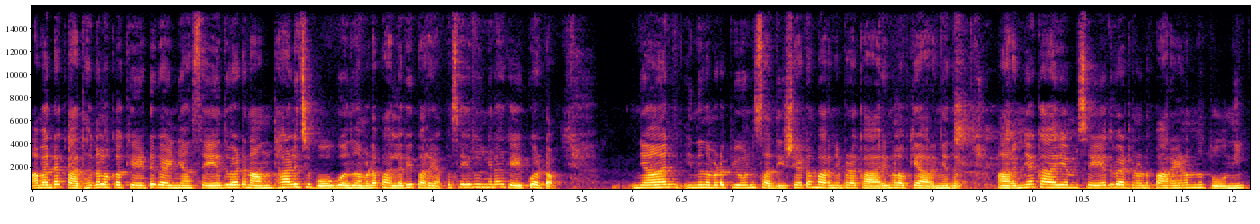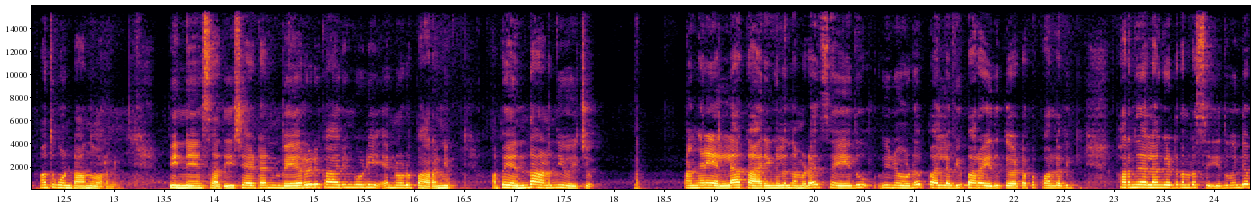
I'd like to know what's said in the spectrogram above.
അവന്റെ കഥകളൊക്കെ കേട്ട് കഴിഞ്ഞാൽ സേതുവേട്ടൻ അന്താളിച്ച് പോകുമെന്ന് നമ്മുടെ പല്ലവി പറയും. അപ്പോൾ സേതു ഇങ്ങനെ കേൾക്കും കേട്ടോ. ഞാൻ ഇന്ന് നമ്മുടെ പ്യൂൺ സതീഷേട്ടൻ പറഞ്ഞപ്പോഴാണ് കാര്യങ്ങളൊക്കെ അറിഞ്ഞത്. അറിഞ്ഞ കാര്യം സേതുവേട്ടനോട് പറയണമെന്ന് തോന്നി. അതുകൊണ്ടാന്ന് പറഞ്ഞു. പിന്നെ സതീശേട്ടൻ വേറൊരു കാര്യം കൂടി എന്നോട് പറഞ്ഞു. അപ്പോൾ എന്താണെന്ന് ചോദിച്ചു. അങ്ങനെ എല്ലാ കാര്യങ്ങളും നമ്മുടെ സേതുവിനോട് പല്ലവി പറയും ഇത് കേട്ടപ്പോൾ പല്ലവിക്ക് പറഞ്ഞതെല്ലാം കേട്ട് നമ്മുടെ സേതുവിന്റെ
